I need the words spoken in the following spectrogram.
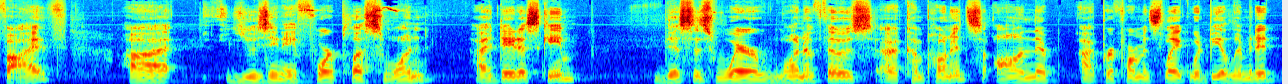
5 uh, using a 4 plus 1 uh, data scheme, this is where one of those uh, components on the uh, performance leg would be limited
